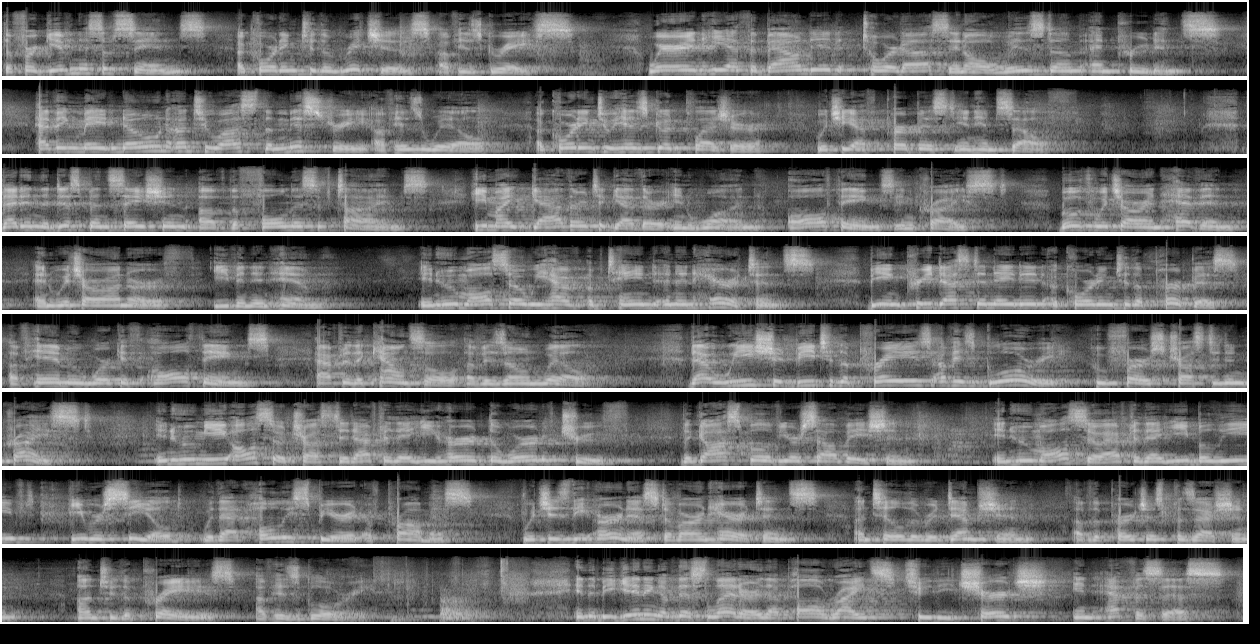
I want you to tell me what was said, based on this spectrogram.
the forgiveness of sins, according to the riches of his grace, wherein he hath abounded toward us in all wisdom and prudence having made known unto us the mystery of his will, according to his good pleasure, which he hath purposed in himself, that in the dispensation of the fullness of times he might gather together in one all things in Christ, both which are in heaven and which are on earth, even in him, in whom also we have obtained an inheritance being predestinated according to the purpose of him who worketh all things after the counsel of his own will, that we should be to the praise of his glory, who first trusted in Christ, in whom ye also trusted after that ye heard the word of truth, the gospel of your salvation, in whom also after that ye believed ye were sealed with that Holy Spirit of promise, which is the earnest of our inheritance until the redemption of the purchased possession unto the praise of his glory. In the beginning of this letter that Paul writes to the church in Ephesus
